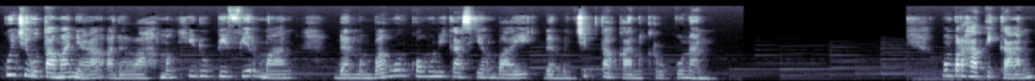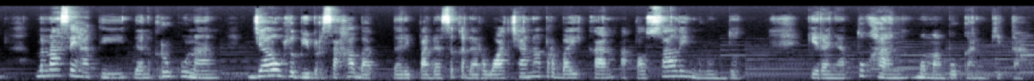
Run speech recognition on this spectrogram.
Kunci utamanya adalah menghidupi firman dan membangun komunikasi yang baik dan menciptakan kerukunan. Memperhatikan, menasehati, dan kerukunan jauh lebih bersahabat daripada sekedar wacana perbaikan atau saling menuntut. Kiranya Tuhan memampukan kita.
